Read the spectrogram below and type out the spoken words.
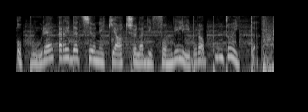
oppure redazione chiocciola diffondilibro.it.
